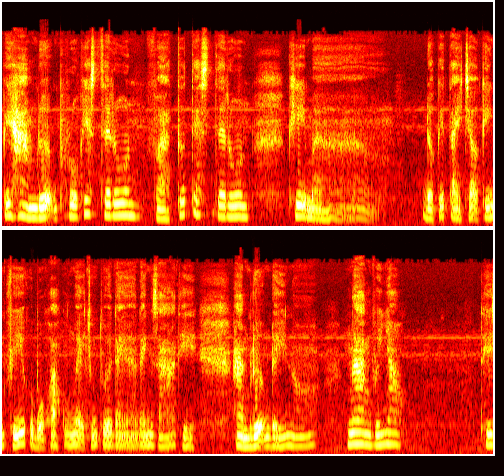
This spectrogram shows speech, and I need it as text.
cái hàm lượng progesterone và testosterone khi mà được cái tài trợ kinh phí của Bộ Khoa học Công nghệ chúng tôi đánh giá thì hàm lượng đấy nó ngang với nhau. Thế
